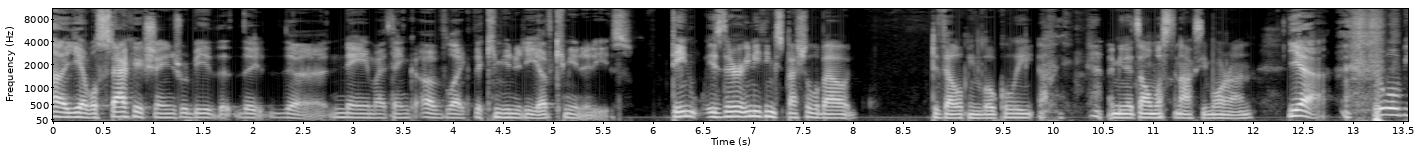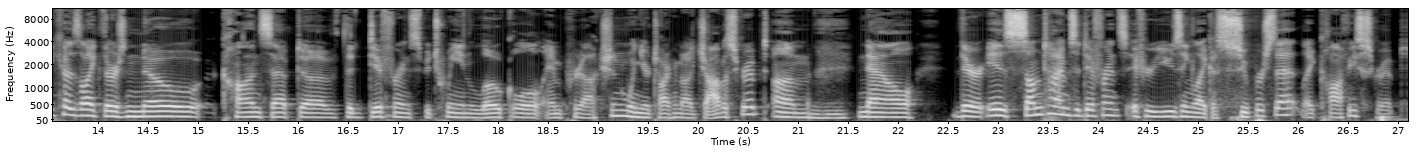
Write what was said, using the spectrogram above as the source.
Uh, yeah, well, Stack Exchange would be the, the, the name, I think, of like the community of communities. Dane, is there anything special about developing locally? I mean, it's almost an oxymoron. Yeah. well, because like there's no concept of the difference between local and production when you're talking about JavaScript. Um, mm-hmm. now there is sometimes a difference if you're using like a superset like CoffeeScript.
